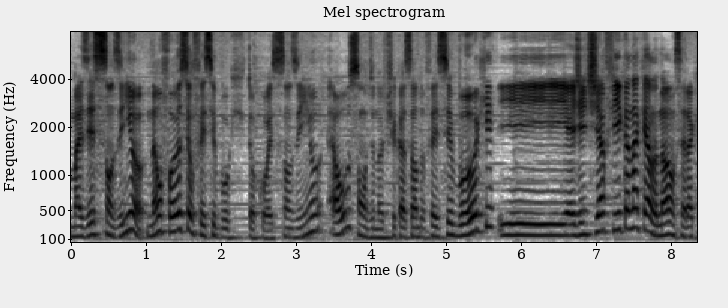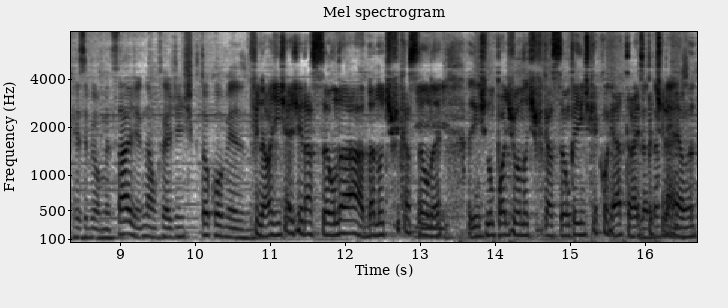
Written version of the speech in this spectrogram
mas esse sonzinho não foi o seu Facebook que tocou. Esse sonzinho é o som de notificação do Facebook. E a gente já fica naquela. Não, será que recebeu uma mensagem? Não, foi a gente que tocou mesmo. Afinal, a gente é a geração da, da notificação, e... né? A gente não pode ver uma notificação que a gente quer correr atrás para tirar ela.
